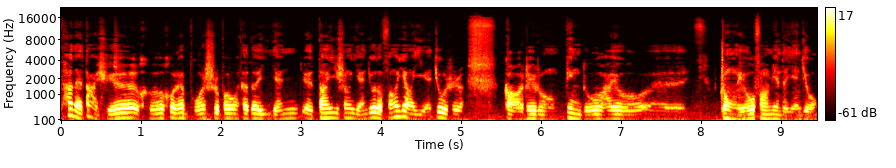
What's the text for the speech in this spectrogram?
他在大学和后来博士，包括他的研呃当医生研究的方向，也就是搞这种病毒还有呃肿瘤方面的研究。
